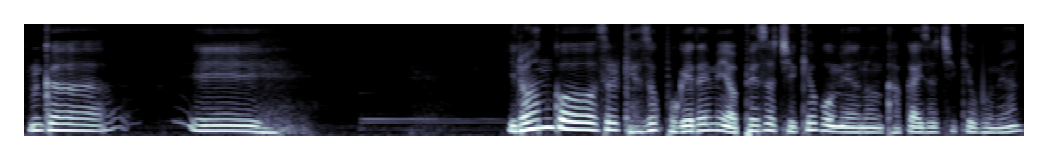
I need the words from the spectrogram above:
그러니까 이 이런 것을 계속 보게 되면 옆에서 지켜보면은 가까이서 지켜보면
